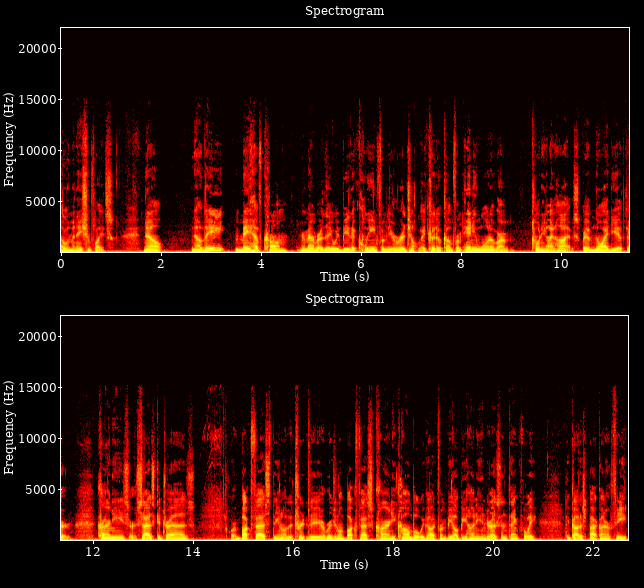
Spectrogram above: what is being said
elimination flights. Now, now they may have come. Remember, they would be the queen from the original. They could have come from any one of our 29 hives. We have no idea if they're carnies or saskatraz or buckfast, you know, the, the original buckfast carney combo we got from BLB Honey in Dresden, thankfully, that got us back on our feet.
